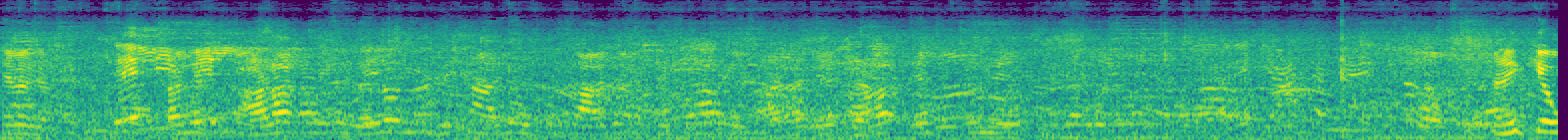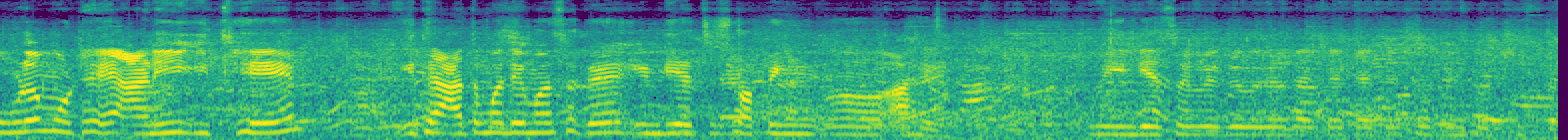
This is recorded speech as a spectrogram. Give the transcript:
हे बघा. आणि केवढं मोठं आहे आणि इथे इथे आतमध्ये मग सगळे इंडियाचं शॉपिंग आहे. मी इंडियाचं वेगळं वेगळं काय काय काय काय शॉपिंग करू शकतो.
